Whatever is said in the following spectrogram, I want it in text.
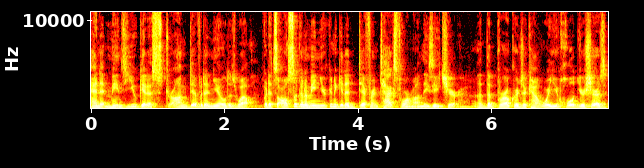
and it means you get a strong dividend yield as well. But it's also going to mean you're going to get a different tax form on these each year. Uh, the brokerage account where you hold your shares is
